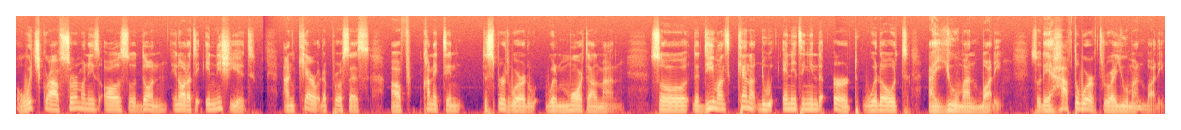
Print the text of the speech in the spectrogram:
witchcraft ceremony is also done in order to initiate and carry out the process of connecting the spirit world with mortal man. So the demons cannot do anything in the earth without a human body. So they have to work through a human body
